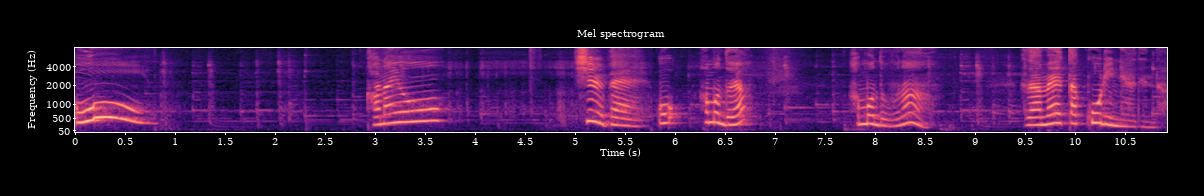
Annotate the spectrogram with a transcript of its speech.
오! 가나요? 실패. 어? 한 번 더야? 한 번 더구나. 그 다음에 딱 골이 내야 된다.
